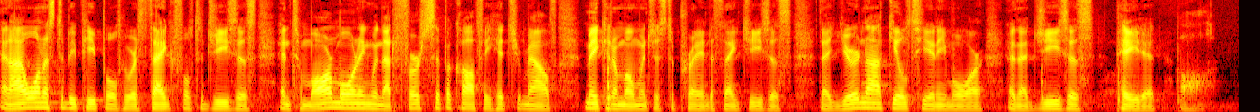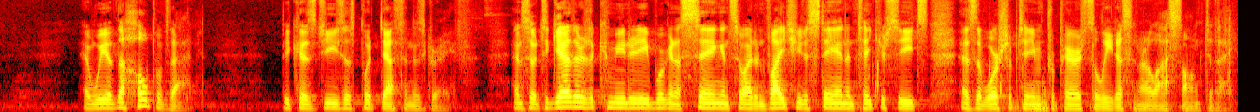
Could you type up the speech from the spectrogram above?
And I want us to be people who are thankful to Jesus. And tomorrow morning, when that first sip of coffee hits your mouth, make it a moment just to pray and to thank Jesus that you're not guilty anymore and that Jesus paid it all. And we have the hope of that because Jesus put death in his grave. And so, together as a community, we're going to sing. And so, I'd invite you to stand and take your seats as the worship team prepares to lead us in our last song today.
